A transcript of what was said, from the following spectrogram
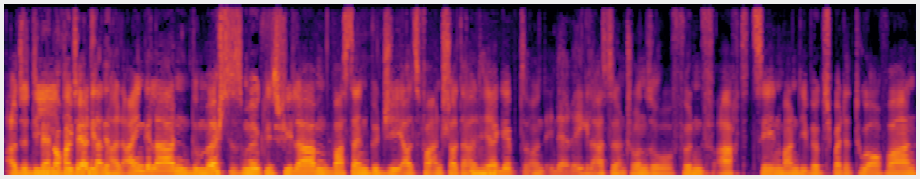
Also die, Die die werden werden, auch als- dann halt eingeladen. Du möchtest möglichst viel haben, was dein Budget als Veranstalter Mhm. halt hergibt. Und in der Regel hast du dann schon so fünf, acht, zehn Mann, die wirklich bei der Tour auch waren.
